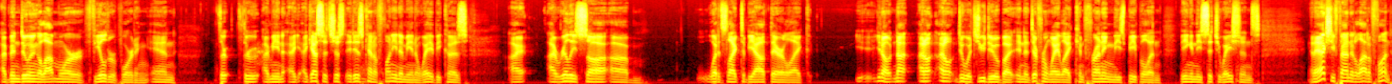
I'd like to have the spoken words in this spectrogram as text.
I've been doing a lot more field reporting, and th- through, I mean, I, I, guess it's just it is kind of funny to me in a way because I I really saw. Um, what it's like to be out there like you, you know not i don't i don't do what you do but in a different way like confronting these people and being in these situations and i actually found it a lot of fun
